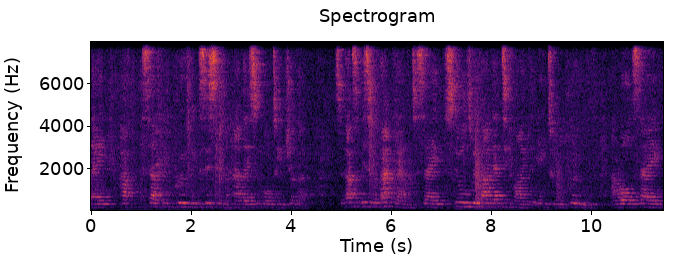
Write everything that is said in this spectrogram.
they have a self-improving system and how they support each other. So that's a bit of a background to say the schools we've identified that need to improve are all saying,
